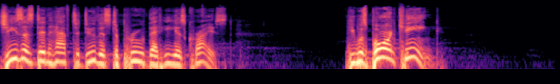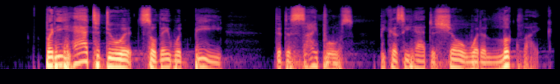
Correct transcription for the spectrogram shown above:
Jesus didn't have to do this to prove that he is Christ. He was born king. But he had to do it so they would be the disciples because he had to show what it looked like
